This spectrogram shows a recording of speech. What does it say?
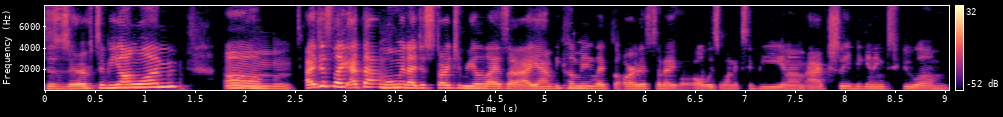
deserve to be on one. Um, I just like at that moment I just started to realize that I am becoming like the artist that I've always wanted to be, and I'm actually beginning to um,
